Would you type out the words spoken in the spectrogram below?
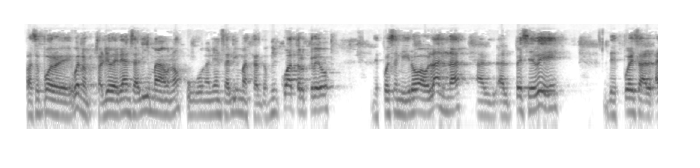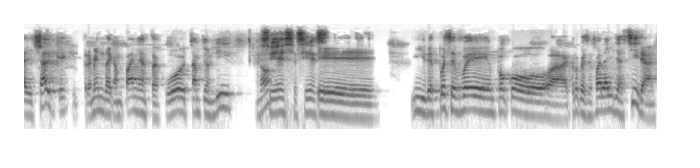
pasó por, eh, bueno, salió de Alianza Lima, ¿no? Jugó en Alianza Lima hasta el 2004, creo. Después emigró a Holanda, al, al PSV, después al, Schalke, tremenda campaña, hasta jugó Champions League, ¿no? Así es, así es. Eh, y después se fue un poco a, creo que se fue a la isla Sira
